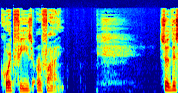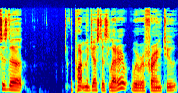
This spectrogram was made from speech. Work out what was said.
court fees or fine. So this is the Department of Justice letter we're referring to.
